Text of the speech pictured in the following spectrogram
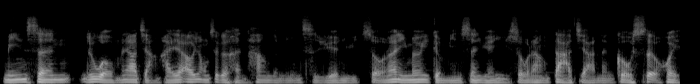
民生。如果我们要讲，还要用这个很夯的名词“元宇宙”，那你没有一个民生元宇宙，让大家能够社会。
